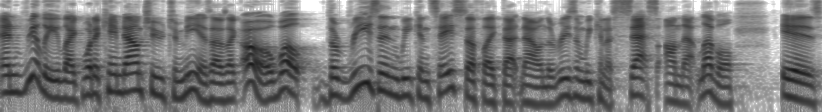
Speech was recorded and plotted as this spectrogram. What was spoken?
and really like what it came down to to me is I was like, "Oh, well, the reason we can say stuff like that now and the reason we can assess on that level is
